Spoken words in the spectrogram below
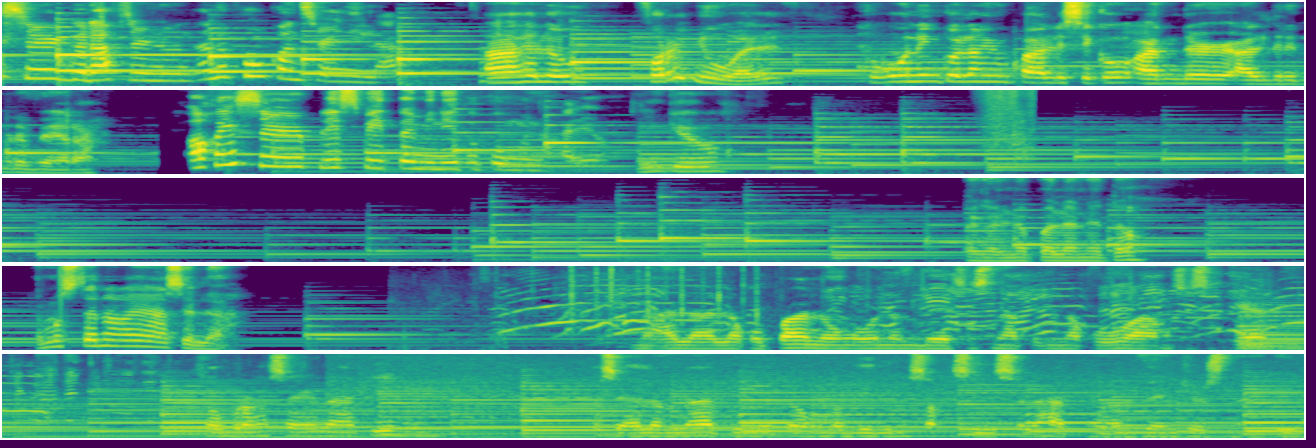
Hi sir, good afternoon. Ano pong concern nila? Ah, hello. For renewal, kukunin ko lang yung policy ko under Aldrin Rivera. Okay sir, please wait a minute. Upo muna kayo. Thank you. Tagal na pala nito. Kamusta na kaya sila? Naalala ko pa nung unang beses natin nakuha ang sasakyan. Sobrang saya natin. Kasi alam natin ito ang magiging saksi sa lahat ng adventures natin.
